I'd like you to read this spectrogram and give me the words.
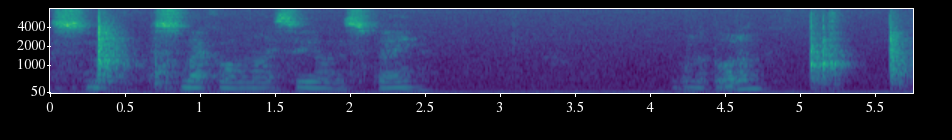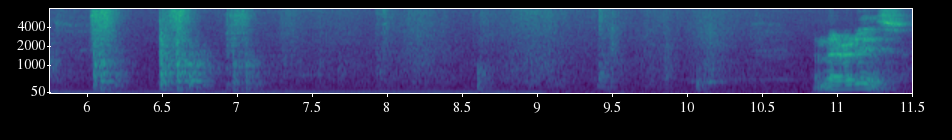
smack, smack on my seal in Spain on the bottom. And there it is.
